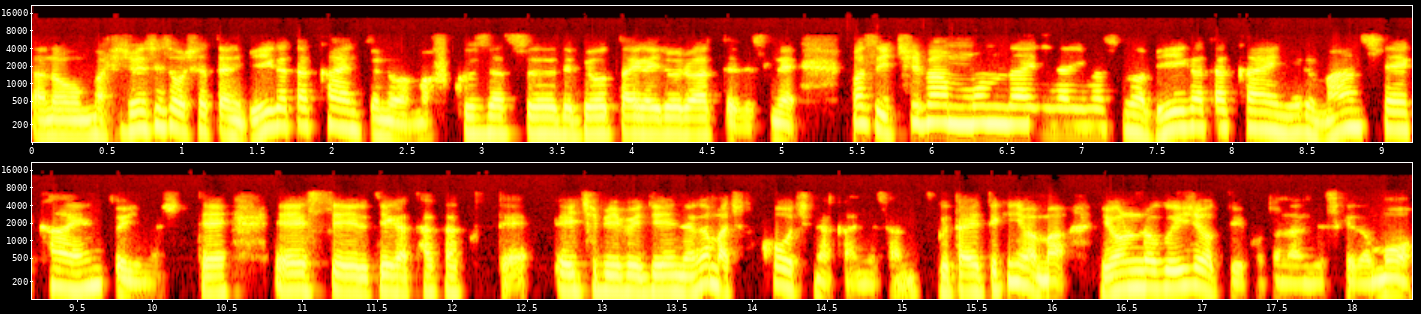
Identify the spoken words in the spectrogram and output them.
あの、まあ、非常に先生おっしゃったように B 型肝炎というのは、まあ、複雑で病態がいろいろあってですね、まず一番問題になりますのは B 型肝炎による慢性肝炎といいまして、ASTLT が高くて、HBV-DNA がまあちょっと高知な患者さん、具体的にはまあ4ログ以上ということなんですけども、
